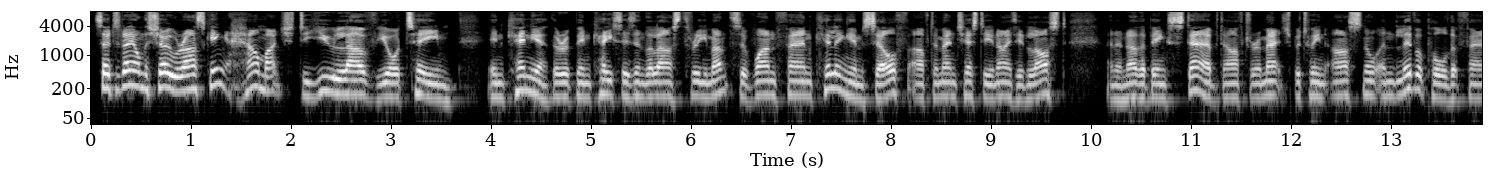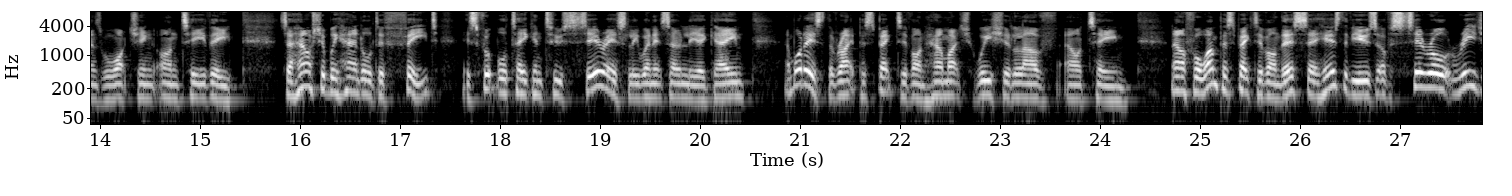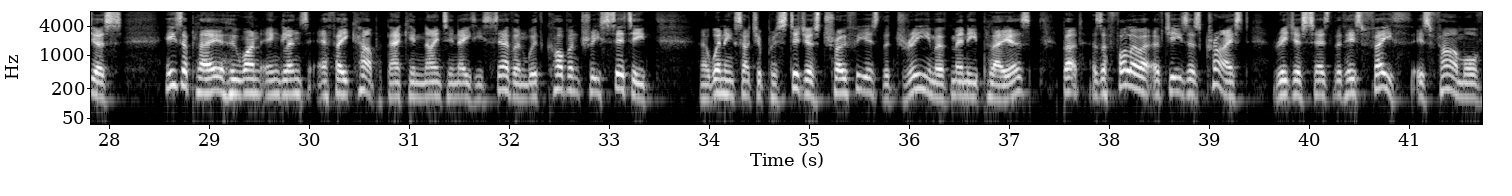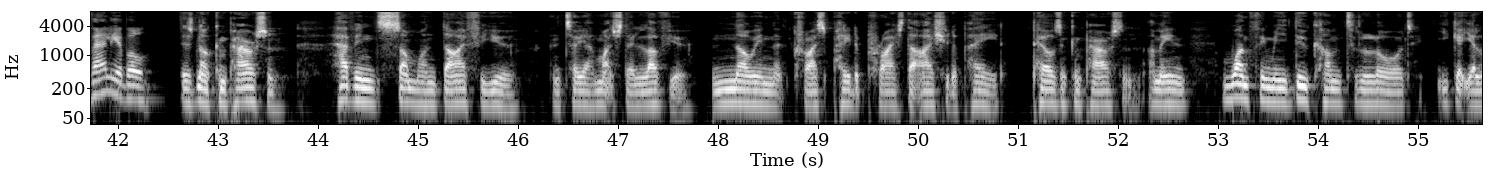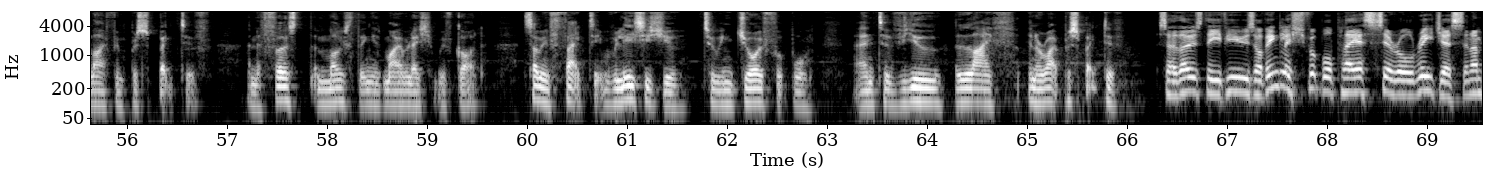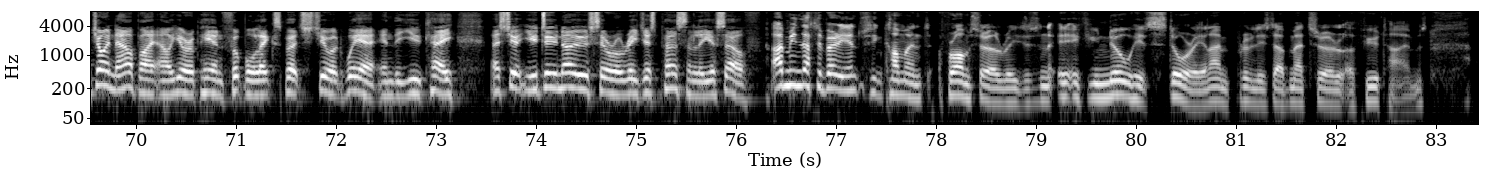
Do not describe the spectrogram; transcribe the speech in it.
So, today on the show, we're asking how much do you love your team? In Kenya, there have been cases in the last three months of one fan killing himself after Manchester United lost, and another being stabbed after a match between Arsenal and Liverpool that fans were watching on TV. So, how should we handle defeat? Is football taken too seriously when it's only a game? And what is the right perspective on how much we should love our team? Now, for one perspective on this, uh, here's the views of Cyrille Regis. He's a player who won England's FA Cup back in 1987 with Coventry City. Now, winning such a prestigious trophy is the dream of many players, but as a follower of Jesus Christ, Regis says that his faith is far more valuable. There's no comparison. Having someone die for you and tell you how much they love you knowing that Christ paid the price that I should have paid pales in comparison. I mean, one thing when you do come to the Lord, you get your life in perspective. And the first and most thing is my relationship with God. So, in fact, it releases you to enjoy football and to view life in a right perspective. So, those the views of English football player Cyrille Regis. And I'm joined now by our European football expert, Stuart Weir, in the UK. Uh, Stuart, you do know Cyrille Regis personally yourself. I mean, that's a very interesting comment from Cyrille Regis. And if you know his story, and I'm privileged to have met Cyrille a few times,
